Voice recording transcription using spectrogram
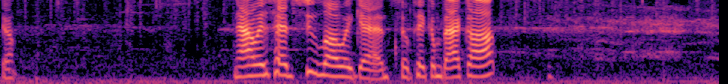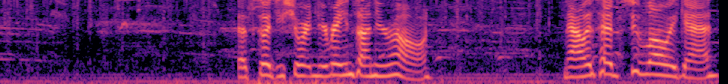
Yep. Now his head's too low again, so pick him back up. That's good, you shortened your reins on your own. Now his head's too low again.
